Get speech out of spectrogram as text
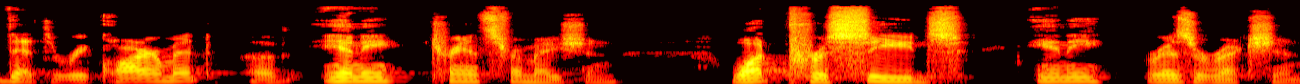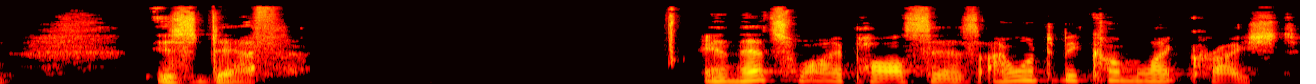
that the requirement of any transformation, what precedes any resurrection, is death. And that's why Paul says, I want to become like Christ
